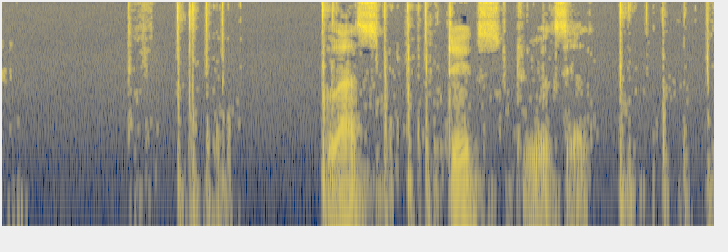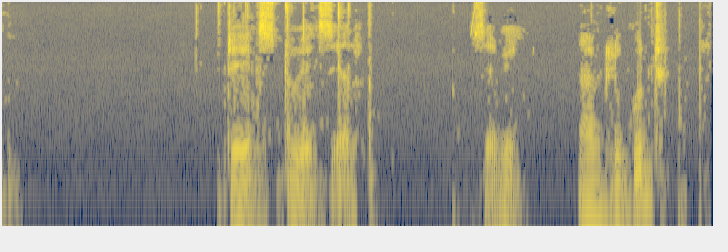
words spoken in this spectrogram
class text 2xl text 2xl. Save it now it look good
